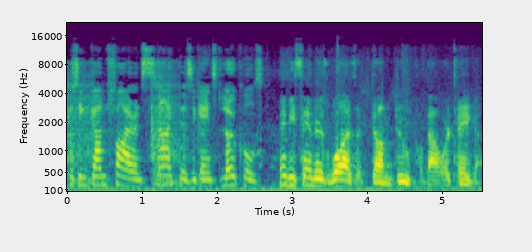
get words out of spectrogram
putting gunfire and snipers against locals. Maybe Sanders was a dumb dupe about Ortega.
